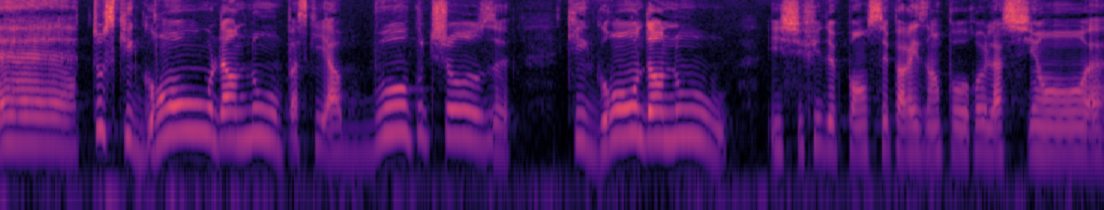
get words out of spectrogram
euh, tout ce qui gronde en nous, parce qu'il y a beaucoup de choses qui grondent en nous. Il suffit de penser par exemple aux relations euh,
